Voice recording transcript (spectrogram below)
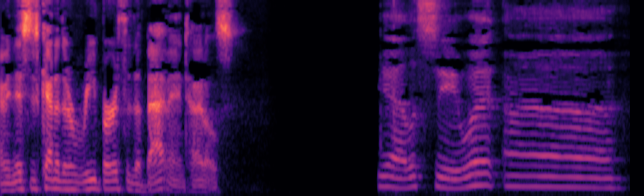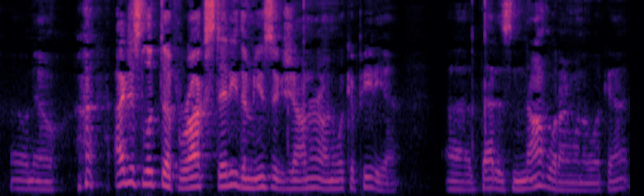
I mean, this is kind of the rebirth of the Batman titles. Yeah, let's see. What uh oh no. I just looked up Rocksteady, the music genre on Wikipedia. Uh, that is not what I want to look at.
